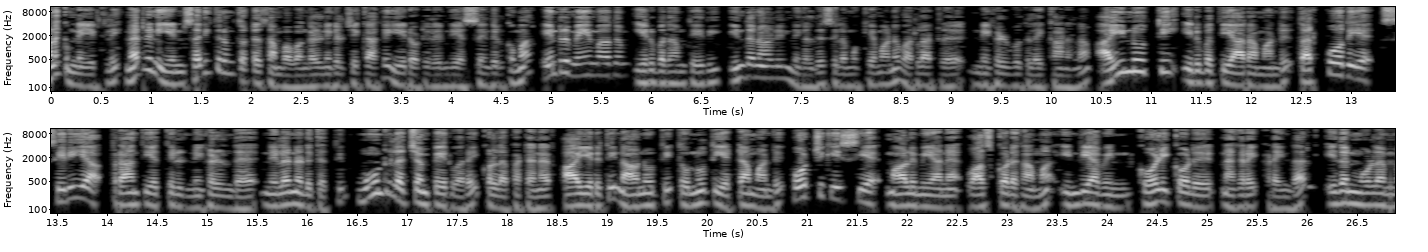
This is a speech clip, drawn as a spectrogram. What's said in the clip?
வணக்கம் நேயர்களே. நற்றினியின் சரித்திரம் தொட்ட சம்பவங்கள் நிகழ்ச்சிக்காக ஈரோட்டிலிருந்து எஸ் செந்தில்குமார். இன்று மே மாதம் இருபதாம் தேதி இந்த நாளில் நிகழ்ந்த சில முக்கியமான வரலாற்று நிகழ்வுகளை காணலாம். ஐநூத்தி இருபத்தி ஆறாம் ஆண்டு தற்போதைய சிரியா பிராந்தியத்தில் நிகழ்ந்த நிலநடுக்கத்தில் மூன்று லட்சம் பேர் வரை கொல்லப்பட்டனர். ஆயிரத்தி நானூத்தி தொன்னூத்தி எட்டாம் ஆண்டு போர்ச்சுகீசிய மாலுமியான வாஸ்கோடகாமா இந்தியாவின் கோழிக்கோடு நகரை அடைந்தார். இதன் மூலம்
